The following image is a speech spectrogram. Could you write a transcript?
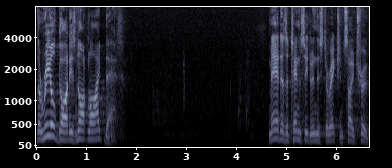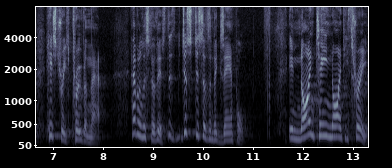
the real God is not like that. Man has a tendency to in this direction, so true. History's proven that. Have a listen to this, this just, just as an example. In 1993,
